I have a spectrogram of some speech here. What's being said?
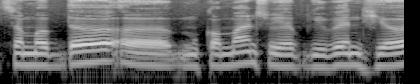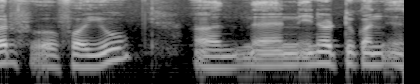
some of the um, commands we have given here for, you. And in order to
